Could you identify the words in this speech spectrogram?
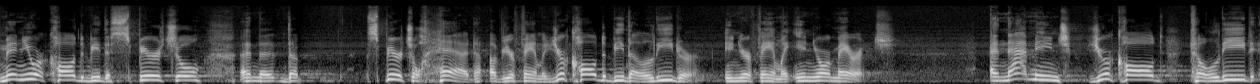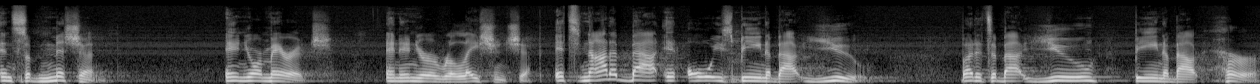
Men, you are called to be the spiritual and the, the spiritual head of your family. You're called to be the leader in your family, in your marriage. And that means you're called to lead in submission in your marriage and in your relationship. It's not about it always being about you, but it's about you being about her.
